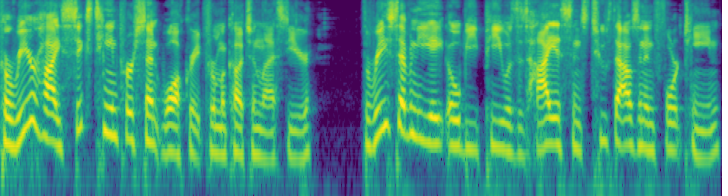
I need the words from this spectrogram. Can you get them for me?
Career high 16% walk rate for McCutchen last year. 378 OBP was his highest since 2014.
